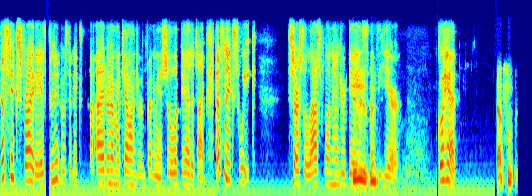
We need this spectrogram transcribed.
That's next Friday, isn't it? Or is it next? I, I don't have my calendar in front of me. I should have looked ahead of time. That's next week. Starts the last 100 days of the year. Go ahead. Absolutely.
